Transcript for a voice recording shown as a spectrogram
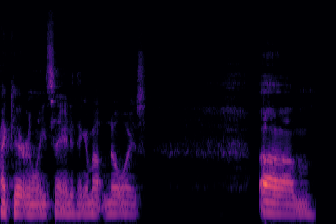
I can't really say anything about noise. Um,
